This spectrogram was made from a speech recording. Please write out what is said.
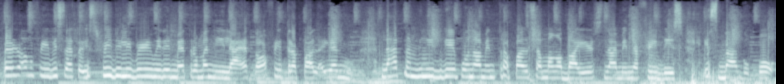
Pero ang freebies na to is free delivery within Metro Manila. Ito, free trapal. Ayan, lahat ng binibigay po namin trapal sa mga buyers namin na freebies is bago po.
